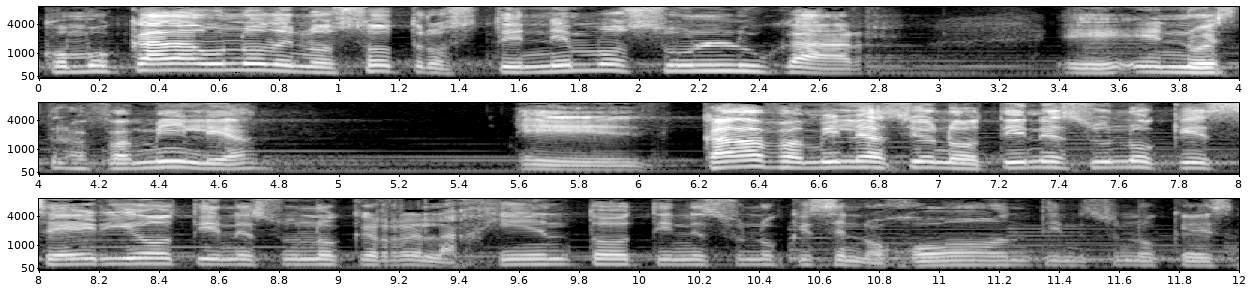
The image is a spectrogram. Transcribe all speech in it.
como cada uno de nosotros tenemos un lugar eh, en nuestra familia, eh, cada familia, sí o no, tienes uno que es serio, tienes uno que es relajiento, tienes uno que es enojón, tienes uno que es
